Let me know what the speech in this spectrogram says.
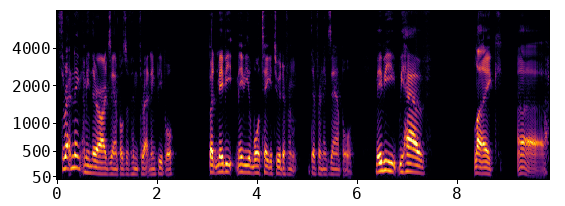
threatening. I mean, there are examples of him threatening people, but maybe maybe we'll take it to a different different example. Maybe we have like uh,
